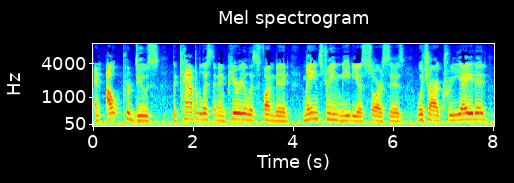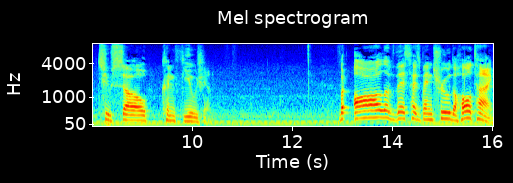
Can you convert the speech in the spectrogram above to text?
and outproduce the capitalist and imperialist funded mainstream media sources, which are created to sow confusion. But all of this has been true the whole time.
